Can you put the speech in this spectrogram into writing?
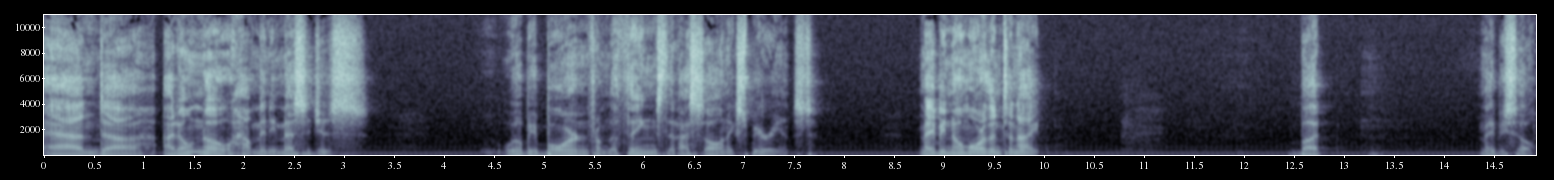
And uh, I don't know how many messages will be born from the things that I saw and experienced. Maybe no more than tonight, but maybe so.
